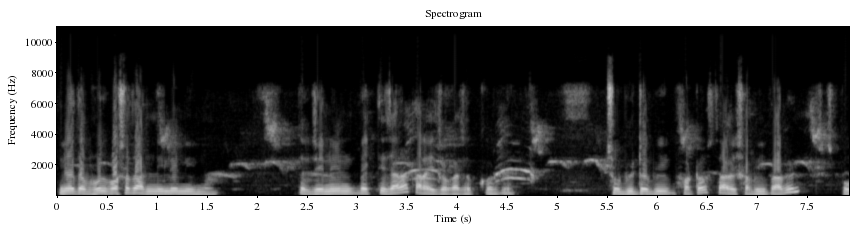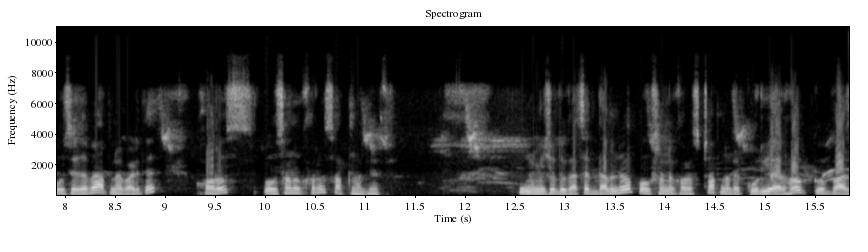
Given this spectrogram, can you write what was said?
তিনি হয়তো ভুলবশত আর নিলেনই না। তো জেনুইন ব্যক্তি যারা, তারাই যোগাযোগ করবে। ছবি টবি ফটো তাই সবই পাবেন। পৌঁছে যাবে আপনার বাড়িতে। খরচ, পৌঁছানো খরচ আপনাদের। আমি শুধু গাছের দাম নেব, পৌঁছানো খরচটা আপনাদের। কুরিয়ার হোক, বাস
